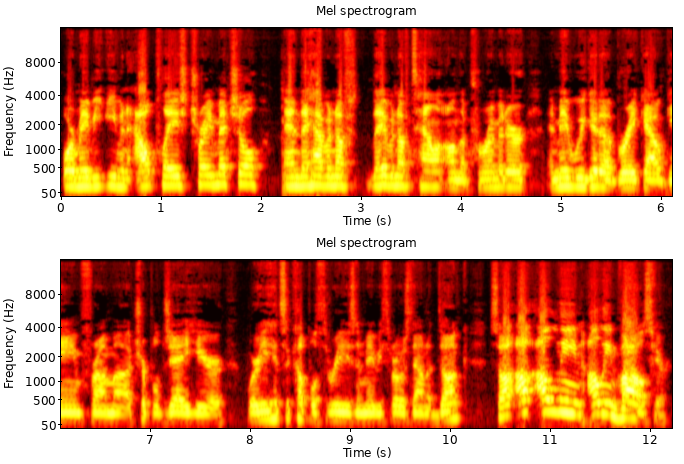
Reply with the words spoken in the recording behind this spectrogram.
or maybe even outplays Tre Mitchell and they have enough they have enough talent on the perimeter. And maybe we get a breakout game from uh, triple j here where he hits a couple threes and maybe throws down a dunk. So i'll, I'll lean i'll lean vols here.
